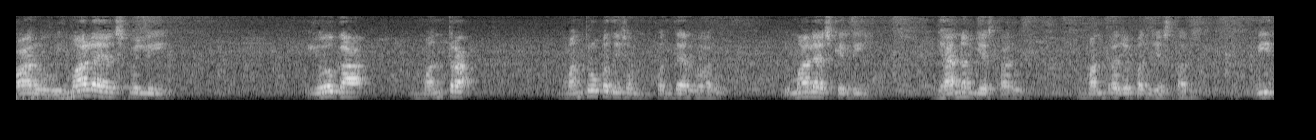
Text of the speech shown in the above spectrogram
వారు హిమాలయాస్కి వెళ్ళి యోగా మంత్ర మంత్రోపదేశం పొందారు వారు. హిమాలయాస్కి వెళ్ళి ధ్యానం చేస్తారు మంత్రజపం చేస్తారు. వీ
